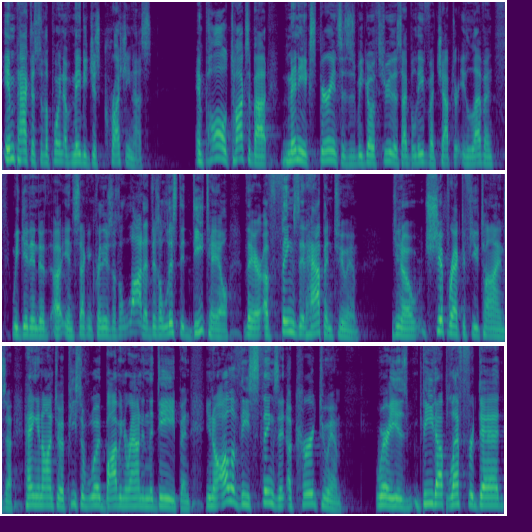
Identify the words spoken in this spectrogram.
impact us to the point of maybe just crushing us. And Paul talks about many experiences as we go through this. I believe uh, chapter 11, we get into uh, in Second Corinthians, there's a lot of, there's a listed detail there of things that happened to him. You know, shipwrecked a few times, uh, hanging on to a piece of wood, bobbing around in the deep, and, you know, all of these things that occurred to him where he is beat up, left for dead,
